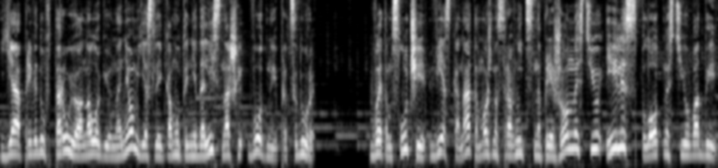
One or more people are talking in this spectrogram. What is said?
Я приведу вторую аналогию на нем, если кому-то не дались наши водные процедуры. В этом случае вес каната можно сравнить с напряженностью или с плотностью воды.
